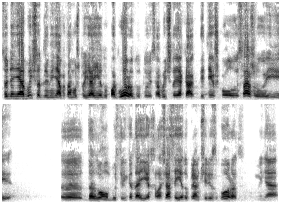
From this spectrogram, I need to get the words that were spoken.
Сегодня необычно для меня, потому что я еду по городу, то есть обычно я как, детей в школу высаживаю и э, до дома быстренько доехал, а сейчас я еду прямо через город, у меня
